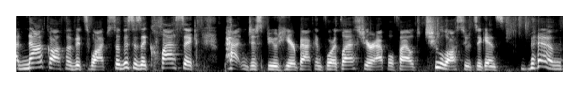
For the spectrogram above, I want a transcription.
a knockoff of its watch. So this is a classic patent dispute here back and forth. Last year, Apple filed two lawsuits against them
